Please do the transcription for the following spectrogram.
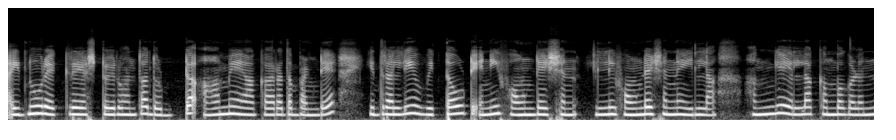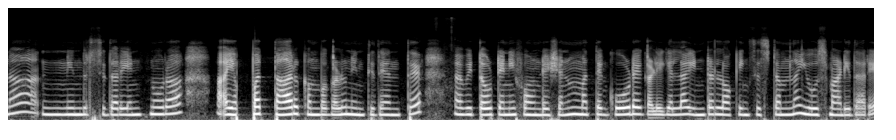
ಐದುನೂರು ಎಕರೆಯಷ್ಟು ಇರುವಂಥ ದೊಡ್ಡ ಆಮೆ ಆಕಾರದ ಬಂಡೆ. ಇದರಲ್ಲಿ ವಿತೌಟ್ ಎನಿ ಫೌಂಡೇಶನ್ ಇಲ್ಲಿ ಫೌಂಡೇಶನ್ನೇ ಇಲ್ಲ. ಹಾಗೆ ಎಲ್ಲ ಕಂಬಗಳನ್ನು ನಿಂದ್ರಿಸಿದ್ದಾರೆ. ಎಂಟುನೂರ ಎಪ್ಪತ್ತಾರು ಕಂಬಗಳು ನಿಂತಿದೆ ಅಂತೆ ವಿತೌಟ್ ಎನಿ ಫೌಂಡೇಶನ್ ಮತ್ತು ಗೋಡೆಗಳಿಗೆಲ್ಲ ಇಂಟರ್ಲಾಕಿಂಗ್ ಸಿಸ್ಟಮ್ನ ಯೂಸ್ ಮಾಡಿದ್ದಾರೆ.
